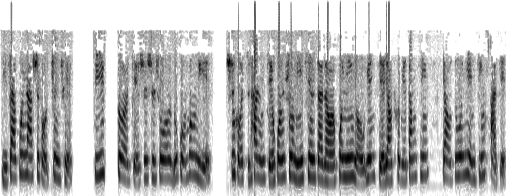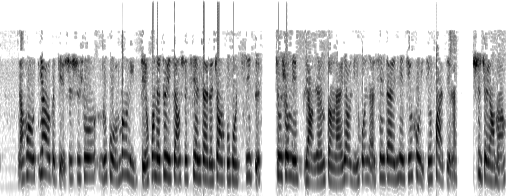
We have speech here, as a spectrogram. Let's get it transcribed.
以下归纳是否正确？第一个解释是说，如果梦里是和其他人结婚，说明现在的婚姻有冤结，要特别当心，要多念经化解。然后第二个解释是说，如果梦里结婚的对象是现在的丈夫或妻子，就说明两人本来要离婚的，现在念经后已经化解了，是这样吗？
